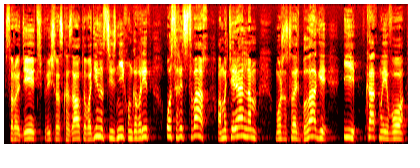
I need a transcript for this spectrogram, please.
49 притч рассказал, то в 11 из них Он говорит о средствах, о материальном, можно сказать, благе и как мы его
